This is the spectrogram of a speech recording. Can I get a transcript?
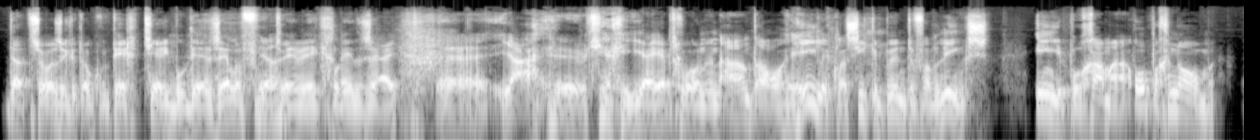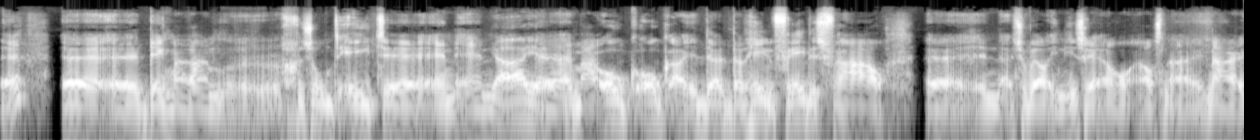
dat, zoals ik het ook tegen Thierry Baudet zelf twee weken geleden zei. Uh, ja, uh, Thierry, jij hebt gewoon een aantal hele klassieke punten van links in je programma opgenomen. Hè? Uh, uh, denk maar aan uh, gezond eten en, en ja, ja. maar ook, ook dat, dat, hele vredesverhaal, en, zowel in Israël als naar, naar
